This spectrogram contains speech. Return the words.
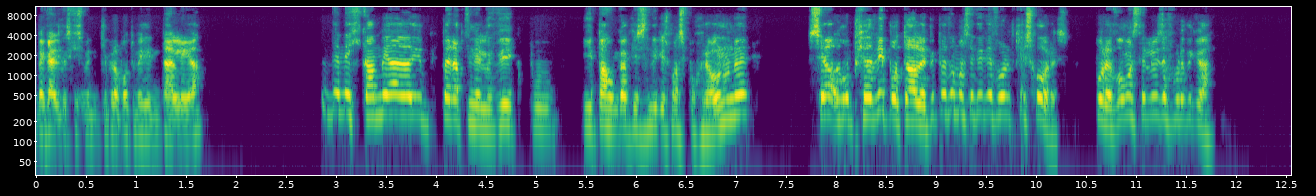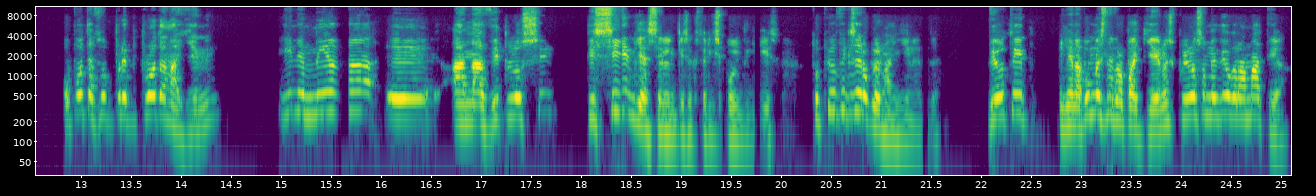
μεγαλύτερη σχέση με την Κύπρο από ότι με την Ιταλία δεν έχει καμία, πέρα από την Ελβίκ που υπάρχουν κάποιες συνθήκες που μας υποχρεώνουν, σε οποιαδήποτε άλλο επίπεδο είμαστε δύο διαφορετικές χώρες. Πορευόμαστε τελείω διαφορετικά. Οπότε αυτό που πρέπει πρώτα να γίνει είναι μια ε, αναδίπλωση της ίδιας ελληνικής εξωτερικής πολιτικής. Το οποίο δεν ξέρω πλέον αν γίνεται. Διότι για να πούμε στην Ευρωπαϊκή Ένωση πληρώσαμε δύο γραμμάτια.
